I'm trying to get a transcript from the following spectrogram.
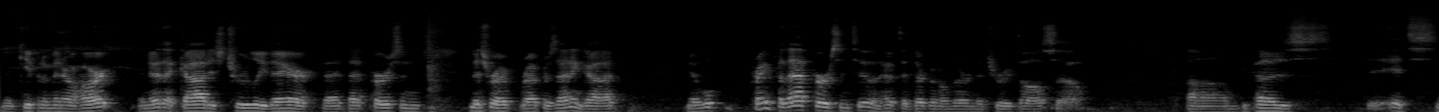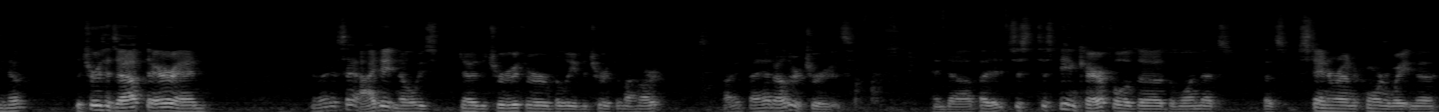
you know, keeping them in our heart and know that God is truly there. That that person misrepresenting God you know, we'll pray for that person too and hope that they're going to learn the truth also. Um, because it's, you know, the truth is out there. And like I said, I didn't always know the truth or believe the truth in my heart. I, I had other truths. And, uh, but it's just, just being careful of the, the one that's, that's standing around the corner waiting to,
